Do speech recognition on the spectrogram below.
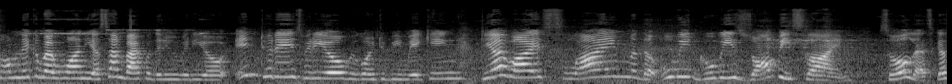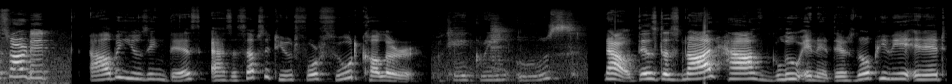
Assalamualaikum everyone, yes I'm back with a new video. In today's video we're going to be making DIY slime, the Ooey Gooey Zombie Slime. So let's get started. I'll be using this as a substitute for food color. Okay, green ooze. Now this does not have glue in it, there's no PVA in it.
